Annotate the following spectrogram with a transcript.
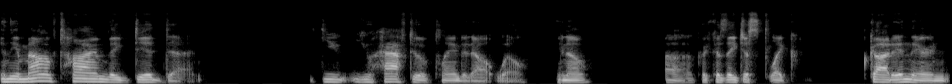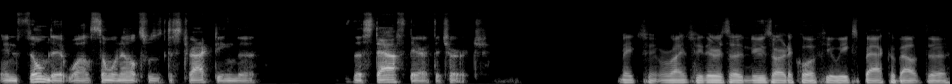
in the amount of time they did that, you you have to have planned it out well, you know, uh, because they just like got in there and, and filmed it while someone else was distracting the the staff there at the church. makes me reminds me there was a news article a few weeks back about the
